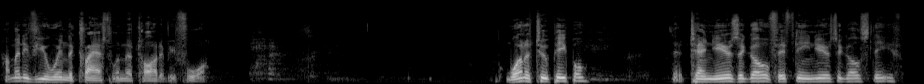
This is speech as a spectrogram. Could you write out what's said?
How many of you were in the class when I taught it before? One or two people? Is that 10 years ago, 15 years ago, Steve?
